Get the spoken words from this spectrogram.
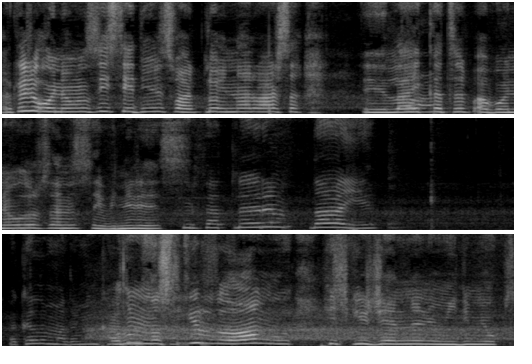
Arkadaşlar oynamanızı istediğiniz farklı oyunlar varsa e, like atıp abone olursanız seviniriz. Fırsatlarım daha iyi. Bakalım adamın kadrosu. Oğlum nasıl girdi lan bu? Hiç gireceğinden ümidim yoktu.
